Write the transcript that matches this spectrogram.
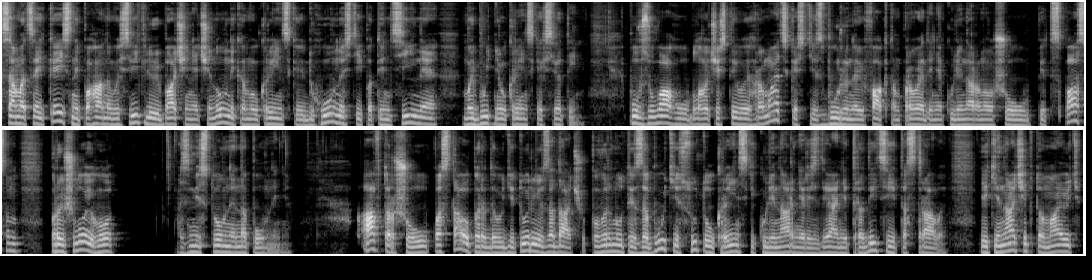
Саме цей кейс непогано висвітлює бачення чиновниками української духовності і потенційне майбутнє українських святинь. Повз увагу благочестивої громадськості, збуреною фактом проведення кулінарного шоу під Спасом, пройшло його змістовне наповнення. Автор шоу поставив перед аудиторією задачу повернути забуті суто українські кулінарні різдвяні традиції та страви, які начебто мають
